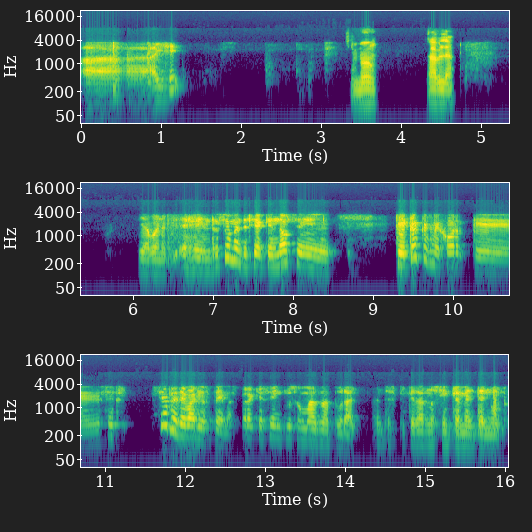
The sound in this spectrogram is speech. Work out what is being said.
Ah, ahí sí. Simón, habla. Ya, bueno, eh, en resumen decía que no se, que creo que es mejor que se, se hable de varios temas para que sea incluso más natural, antes que quedarnos simplemente en uno.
